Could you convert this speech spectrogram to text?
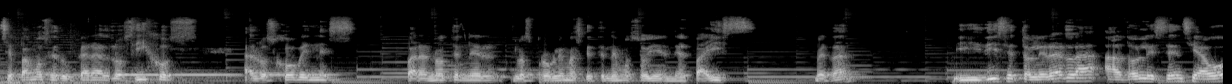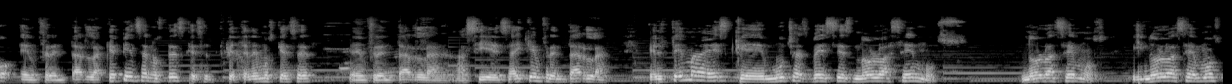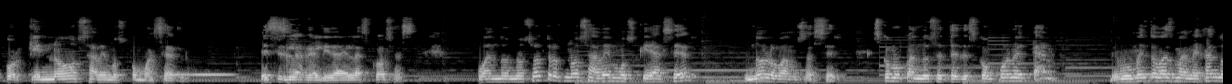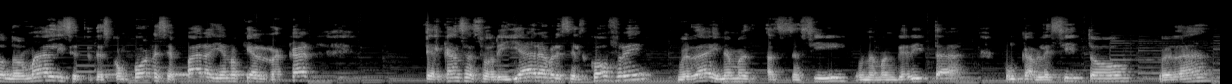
sepamos educar a los hijos, a los jóvenes, para no tener los problemas que tenemos hoy en el país, ¿verdad? Y dice tolerar la adolescencia o enfrentarla. ¿Qué piensan ustedes que, que tenemos que hacer? Enfrentarla, así es, hay que enfrentarla. El tema es que muchas veces no lo hacemos, no lo hacemos. Y no lo hacemos porque no sabemos cómo hacerlo. Esa es la realidad de las cosas. Cuando nosotros no sabemos qué hacer, no lo vamos a hacer. Es como cuando se te descompone el carro. De momento vas manejando normal y se te descompone, se para, ya no quiere arrancar. Te alcanzas a orillar, abres el cofre, ¿verdad? Y nada más haces así, una manguerita, un cablecito, ¿verdad?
